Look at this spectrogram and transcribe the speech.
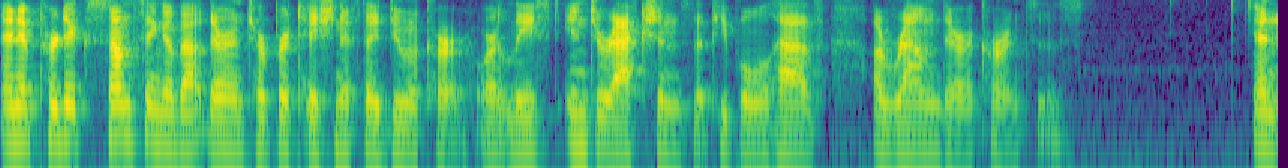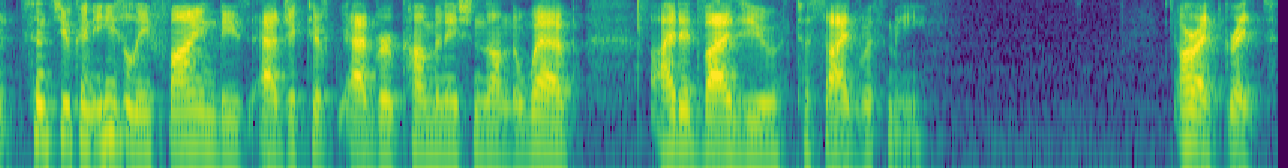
and it predicts something about their interpretation if they do occur, or at least interactions that people will have around their occurrences. And since you can easily find these adjective adverb combinations on the web, I'd advise you to side with me. All right, great.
